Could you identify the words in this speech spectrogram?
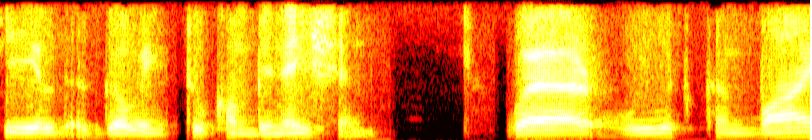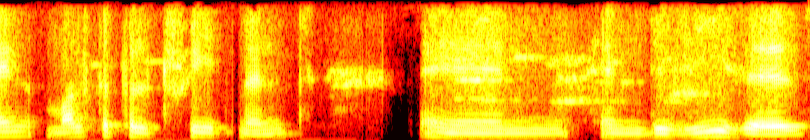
field is going to combination, where we would combine multiple treatment in in diseases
